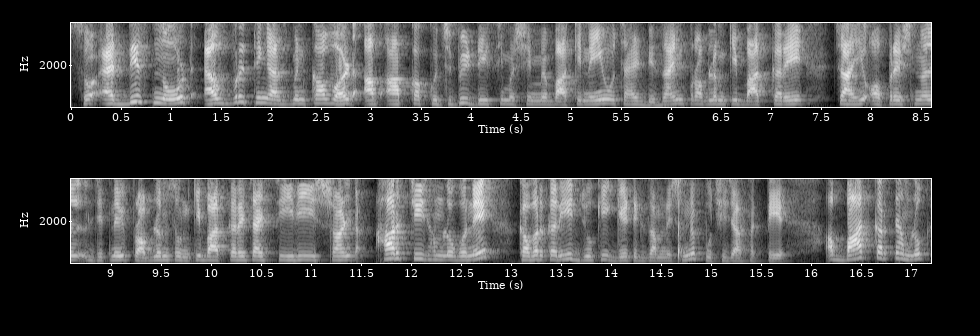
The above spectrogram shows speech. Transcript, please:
So at this note everything has been covered अब आपका कुछ भी डीसी मशीन में बाकी नहीं हो, चाहे डिज़ाइन प्रॉब्लम की बात करें, चाहे ऑपरेशनल जितने भी प्रॉब्लम्स उनकी बात करें, चाहे सीरी शंट हर चीज़ हम लोगों ने कवर करी है, जो कि गेट एग्जामिनेशन में पूछी जा सकती है। अब बात करते हैं हम लोग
